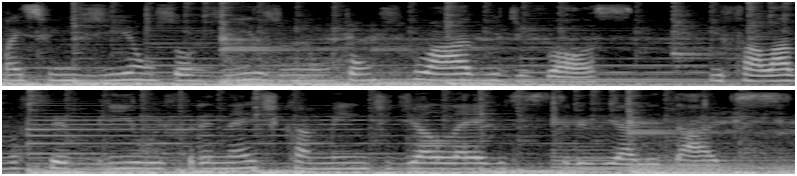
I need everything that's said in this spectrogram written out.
mas fingia um sorriso em um tom suave de voz e falava febril e freneticamente de alegres trivialidades.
